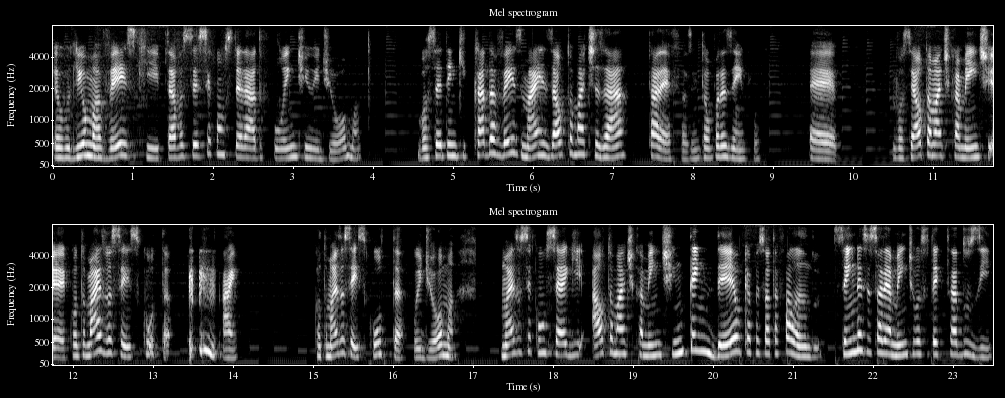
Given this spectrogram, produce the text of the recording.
Eu li uma vez que para você ser considerado fluente em um idioma, você tem que cada vez mais automatizar tarefas. Então, por exemplo, é, você automaticamente, é, quanto mais você escuta, ai, quanto mais você escuta o idioma, mais você consegue automaticamente entender o que a pessoa está falando, sem necessariamente você ter que traduzir.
